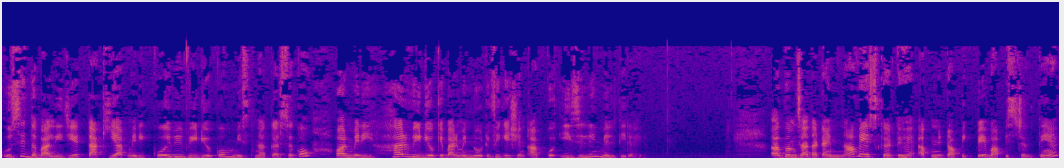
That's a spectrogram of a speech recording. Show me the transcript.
उसे दबा लीजिए ताकि आप मेरी कोई भी वीडियो को मिस ना कर सको और मेरी हर वीडियो के बारे में नोटिफिकेशन आपको इजीली मिलती रहे। अब हम ज़्यादा टाइम ना वेस्ट करते हुए अपने टॉपिक पे वापस चलते हैं।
